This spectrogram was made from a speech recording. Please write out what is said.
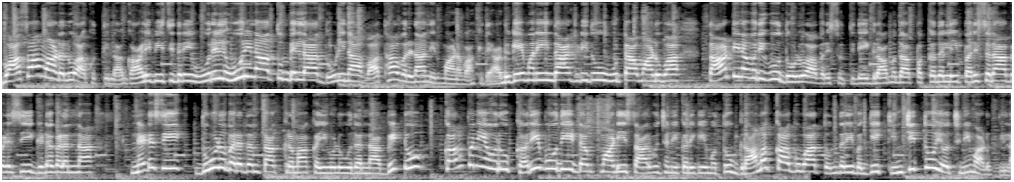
ವಾಸ ಮಾಡಲು ಆಗುತ್ತಿಲ್ಲ. ಗಾಳಿ ಬೀಸಿದರೆ ಊರಲ್ಲಿ ಊರಿನ ತುಂಬೆಲ್ಲ ಧೂಳಿನ ವಾತಾವರಣ ನಿರ್ಮಾಣವಾಗಿದೆ. ಅಡುಗೆ ಮನೆಯಿಂದ ಹಿಡಿದು ಊಟ ಮಾಡುವ ತಾಟಿನವರಿಗೂ ಧೂಳು ಆವರಿಸುತ್ತಿದೆ. ಗ್ರಾಮದ ಪಕ್ಕದಲ್ಲಿ ಪರಿಸರ ಬೆಳೆಸಿ ಗಿಡಗಳನ್ನ ನಡೆಸಿ ಧೂಳು ಬರದಂತ ಕ್ರಮ ಕೈಗೊಳ್ಳುವುದನ್ನ ಬಿಟ್ಟು ಕಂಪನಿಯವರು ಕರಿಬೂದಿ ಡಂಪ್ ಮಾಡಿ ಸಾರ್ವಜನಿಕರಿಗೆ ಮತ್ತು ಗ್ರಾಮಕ್ಕಾಗುವ ತೊಂದರೆ ಬಗ್ಗೆ ಕಿಂಚಿತ್ತೂ ಯೋಚನೆ ಮಾಡುತ್ತಿಲ್ಲ.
